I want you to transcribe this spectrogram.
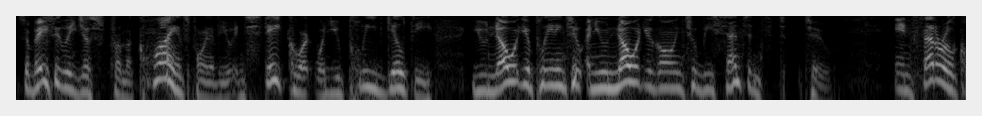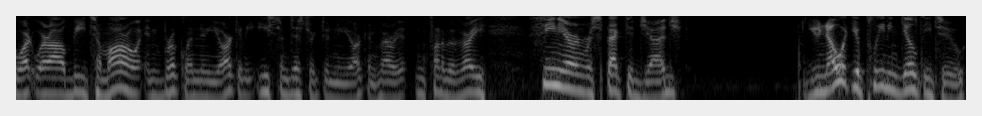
So basically, just from a client's point of view, in state court, when you plead guilty, you know what you're pleading to and you know what you're going to be sentenced to. In federal court, where I'll be tomorrow in Brooklyn, New York, in the Eastern District of New York, and very in front of a very senior and respected judge, you know what you're pleading guilty to.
